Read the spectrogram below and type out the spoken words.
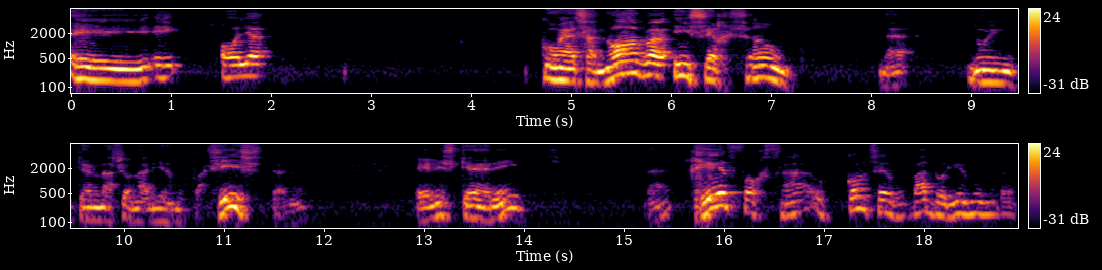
e, e olha, com essa nova inserção né, no internacionalismo fascista, né, eles querem né, reforçar o conservadorismo no Brasil.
